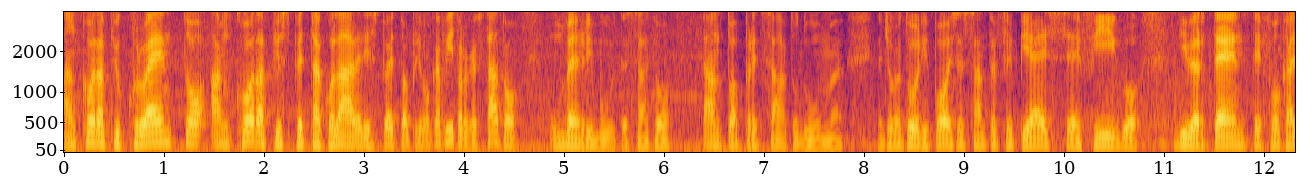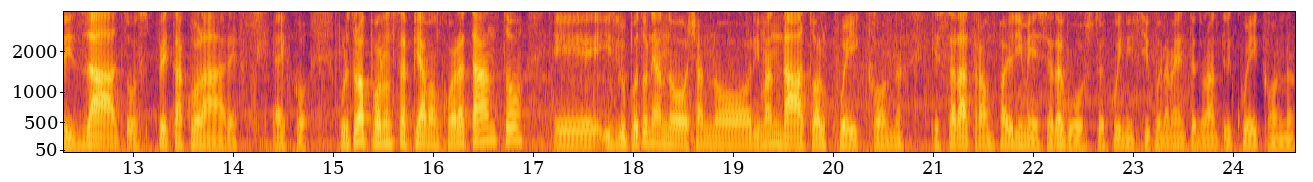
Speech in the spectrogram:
ancora più cruento, ancora più spettacolare rispetto al primo capitolo, che è stato un bel reboot, è stato tanto apprezzato Doom. Giocatori poi 60 fps, figo, divertente, focalizzato, spettacolare. Ecco, purtroppo non sappiamo ancora tanto e i sviluppatori hanno, ci hanno rimandato al QuakeCon che sarà tra un paio di mesi ad agosto e quindi sicuramente durante il QuakeCon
